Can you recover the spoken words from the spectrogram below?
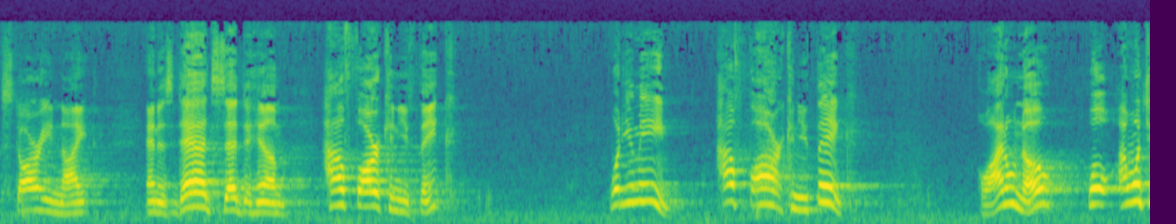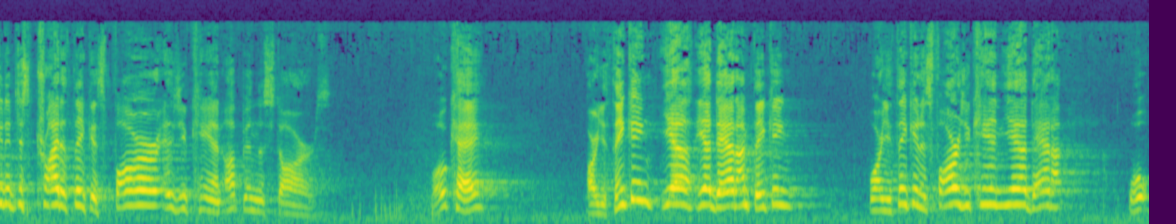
starry night. And his dad said to him, How far can you think? What do you mean? How far can you think? Well, I don't know. Well, I want you to just try to think as far as you can up in the stars. Okay. Are you thinking? Yeah, yeah, Dad, I'm thinking. Well, are you thinking as far as you can? Yeah, Dad. I, well,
